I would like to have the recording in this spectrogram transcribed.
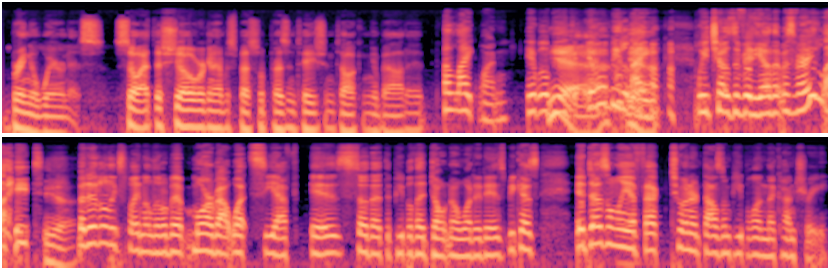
bring awareness. So at the show, we're gonna have a special presentation talking about it. a light one. It will be Yeah, it will be light. We chose a video that was very light. Yeah. But it'll explain a little bit more about what CF is so that the people that don't know what it is because it does only affect 200,000 people in the country.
